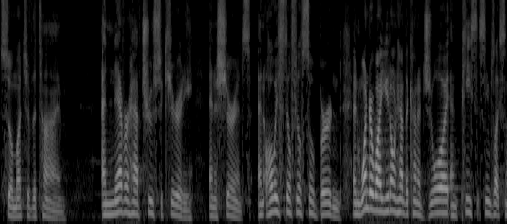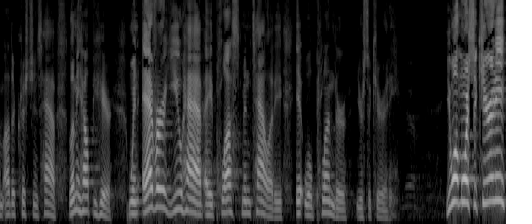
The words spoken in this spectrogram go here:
so much of the time and never have true security and assurance and always still feel so burdened and wonder why you don't have the kind of joy and peace it seems like some other Christians have. Let me help you here. Whenever you have a plus mentality, it will plunder your security. You want more security?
